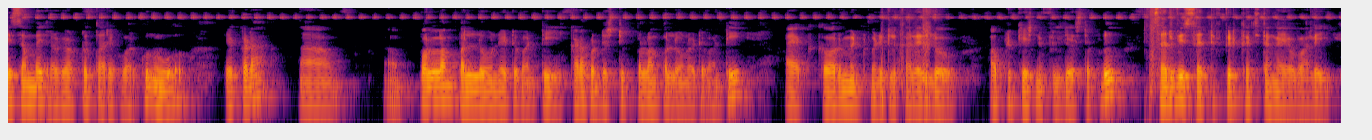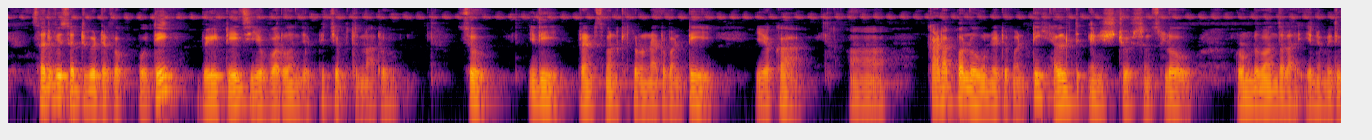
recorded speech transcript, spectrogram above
డిసెంబర్ ఇరవై ఒకటో తారీఖు వరకు నువ్వు ఎక్కడ పొల్లంపల్లిలో ఉండేటువంటి కడప డిస్టిక్ పొల్లంపల్లిలో ఉండేటువంటి ఆ యొక్క గవర్నమెంట్ మెడికల్ కాలేజీలో అప్లికేషన్ ఫిల్ చేసేటప్పుడు సర్వీస్ సర్టిఫికేట్ ఖచ్చితంగా ఇవ్వాలి. సర్వీస్ సర్టిఫికేట్ ఇవ్వకపోతే వెయిటేజ్ ఇవ్వరు అని చెప్పి చెప్తున్నారు సో ఇది ఫ్రెండ్స్ మనకి ఇక్కడ ఉన్నటువంటి ఈ యొక్క కడపలో ఉండేటువంటి హెల్త్ ఇన్స్టిట్యూషన్స్లో రెండు వందల ఎనిమిది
